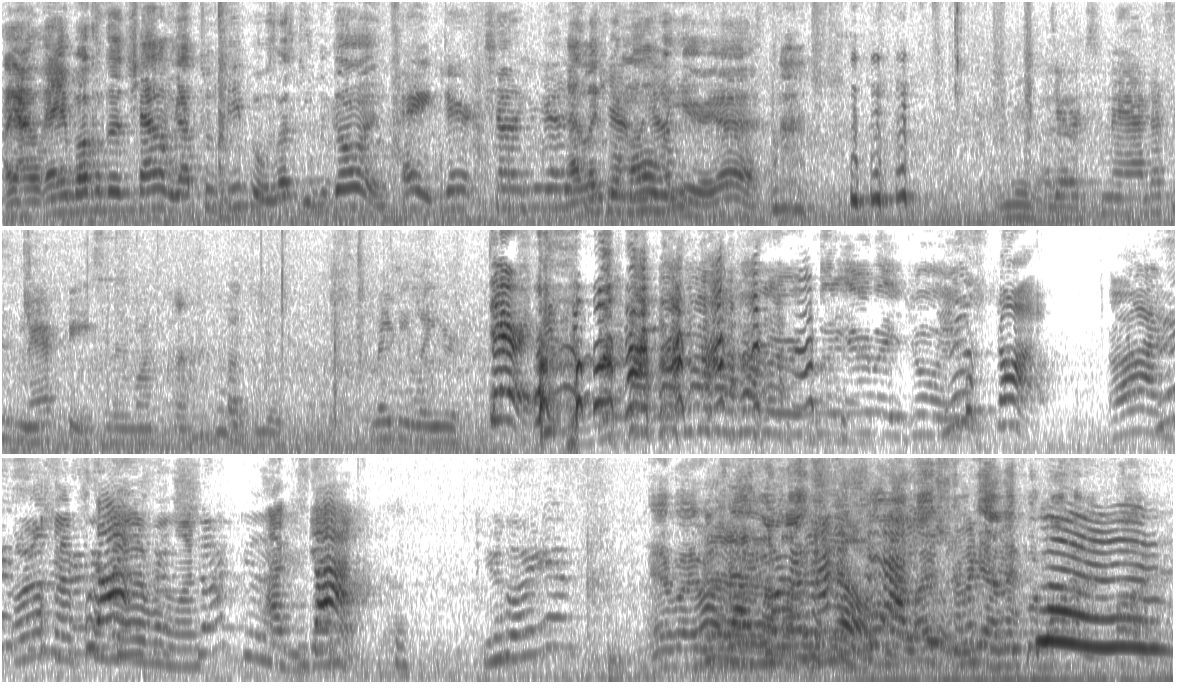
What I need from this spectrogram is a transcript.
I got, hey, welcome to the channel. We got two people. Let's keep it going. Hey, Derek, shout out you guys. I like him over here, yeah. Derek's mad. That's his mad face. And he wants to fuck you. Maybe later. Derek! everybody, everybody join. You stop. Alright. Or else I prove Stop. to everyone. I can Stop! You know who I am? Everybody, Right, everybody, right, live right, stream. right. Live stream. Yeah, like football.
